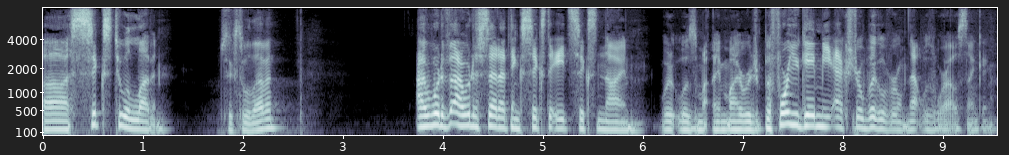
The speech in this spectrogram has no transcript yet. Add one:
Uh, six to eleven. Six to eleven. I would have. I would have said. I think six to eight, six to nine was my my original. Before you gave me extra wiggle room, that was where I was thinking.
